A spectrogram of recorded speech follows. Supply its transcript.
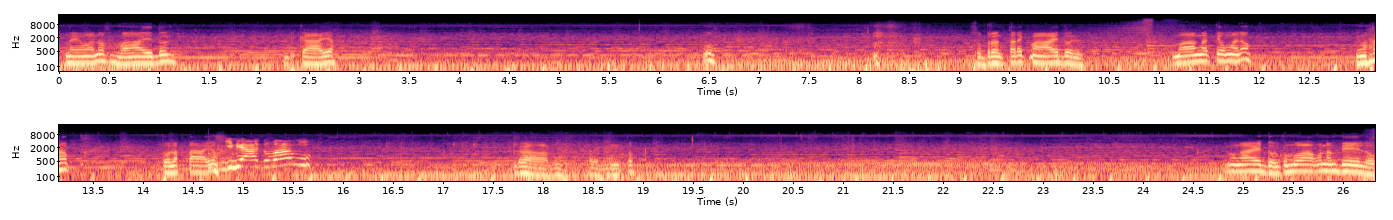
Maangat na yung ano, mga idol. Hindi kaya. Oh. Sobrang tarik mga idol. Maangat yung ano, yung harap. Tulak tayo. Ginagawa mo! Grabe, tarik dito. Mga idol, kumuha ako ng belo.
